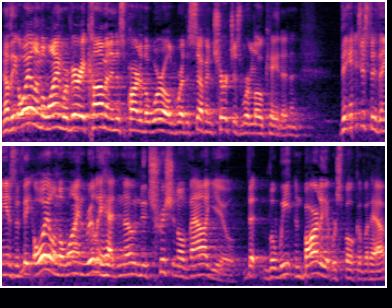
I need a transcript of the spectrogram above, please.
Now, the oil and the wine were very common in this part of the world where the seven churches were located. And the interesting thing is that the oil and the wine really had no nutritional value that the wheat and barley that were spoken of would have.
